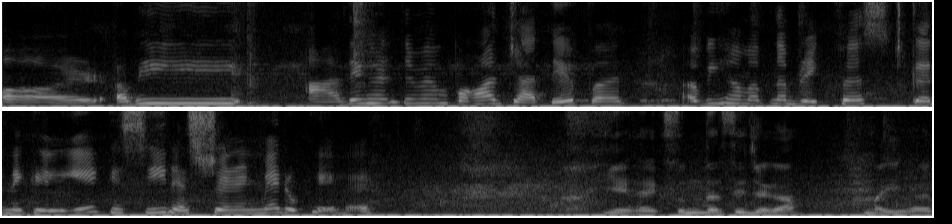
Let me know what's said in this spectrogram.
और अभी आधे घंटे में हम पहुँच जाते पर अभी हम अपना ब्रेकफास्ट करने के लिए किसी रेस्टोरेंट में रुके हैं। ये है एक सुंदर सी जगह। मैहर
